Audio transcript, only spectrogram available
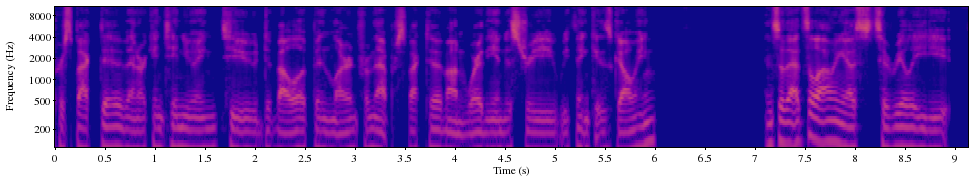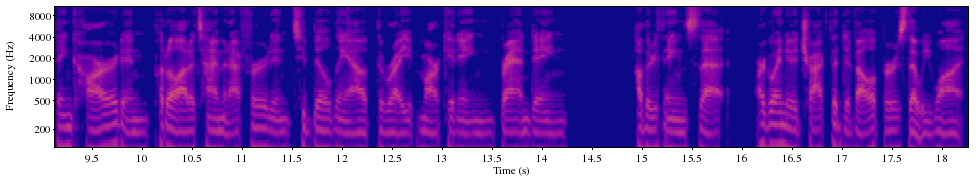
perspective and are continuing to develop and learn from that perspective on where the industry we think is going. And so that's allowing us to really think hard and put a lot of time and effort into building out the right marketing, branding, other things that are going to attract the developers that we want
